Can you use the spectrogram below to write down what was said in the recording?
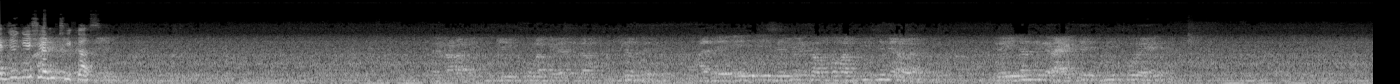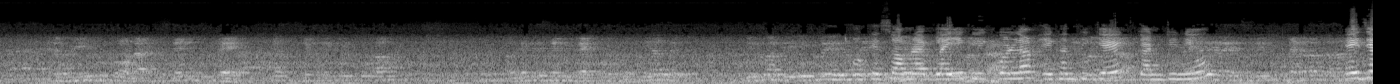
এডুকেশন ঠিক আছে। আচ্ছা এই এই সেগমেন্ট সব তোমার পিছনে নেওয়া লাগবে তো এইখান থেকে রাইট সাইড ক্লিক করে এটা view to product send back ঠিক আছে? সেখানে ক্লিক করলাম ওখান সেন্ড ব্যাক করতে ঠিক আছে? ওকে সো আমরা অ্যাপ্লাইয়ে ক্লিক করলাম এখান থেকে কন্টিনিউ এই যে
